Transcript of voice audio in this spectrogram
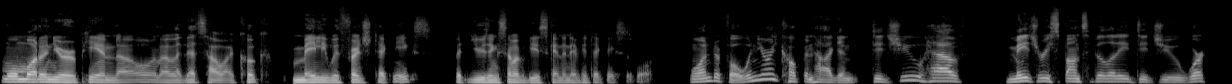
more modern European now. And I, like that's how I cook, mainly with French techniques, but using some of these Scandinavian techniques as well. Wonderful. When you're in Copenhagen, did you have major responsibility? Did you work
